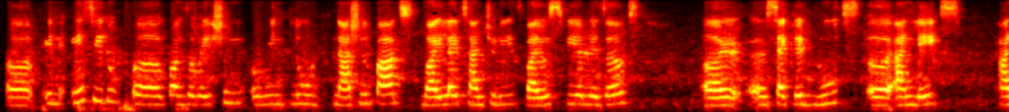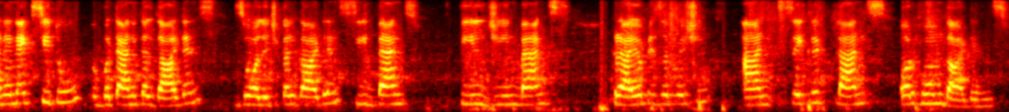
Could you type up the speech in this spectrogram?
Uh, in in situ uh, conservation we include national parks wildlife sanctuaries biosphere reserves sacred groves and lakes and in ex situ, botanical gardens, zoological gardens, seed banks, field gene banks, cryopreservation, and sacred plants or home gardens.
